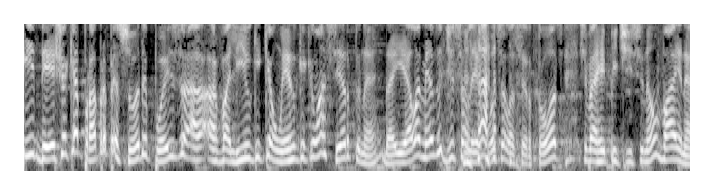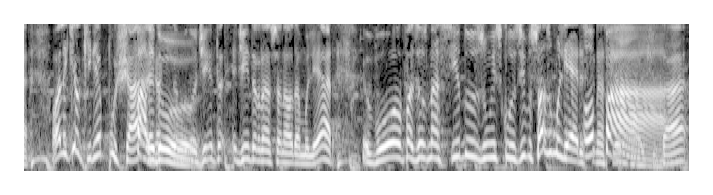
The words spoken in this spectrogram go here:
E deixa que a própria pessoa depois avalie o que que é um erro, o que que é um acerto, né? Daí ela mesma disse se ela errou, se ela acertou, se vai repetir, se não vai, né? Olha que eu queria puxar, Fala, já estamos no Dia, Inter- Dia Internacional da Mulher, eu vou fazer os nascidos um exclusivo só as mulheres Opa! que nasceram hoje, tá?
